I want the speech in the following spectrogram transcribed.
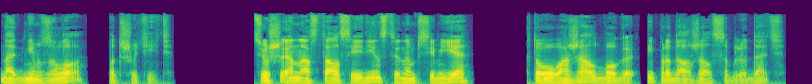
над ним зло подшутить. Цюшен остался единственным в семье, кто уважал Бога и продолжал соблюдать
